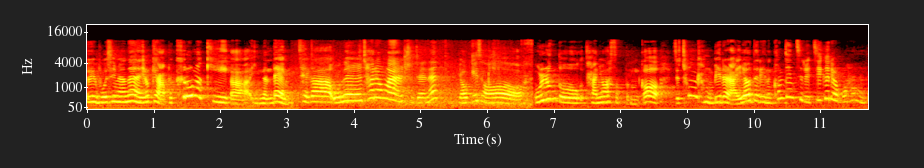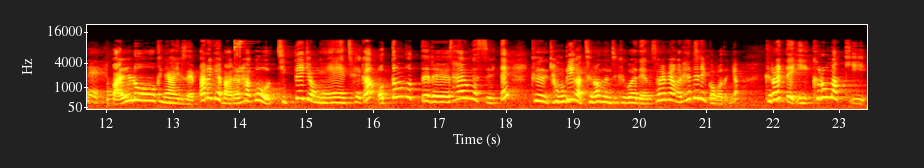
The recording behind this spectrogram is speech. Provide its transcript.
여기 보시면은 이렇게 앞에 크로마키가 있는데 제가 오늘 촬영할 주제는 여기서 울릉도 다녀왔었던 거 이제 총 경비를 알려드리는 컨텐츠를 찍으려고 하는데 말로 그냥 이제 빠르게 말을 하고 뒷배경에 제가 어떤 것들을 사용했을 때 그 경비가 들었는지 그거에 대해서 설명을 해드릴 거거든요. 그럴 때 이 크로마키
